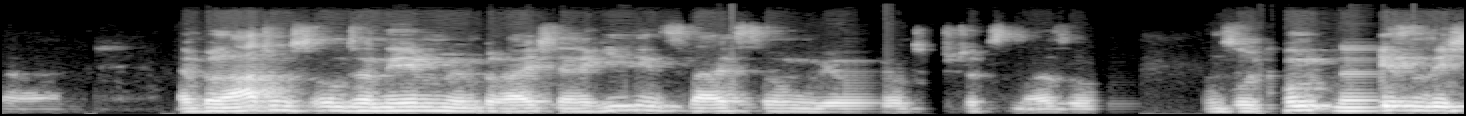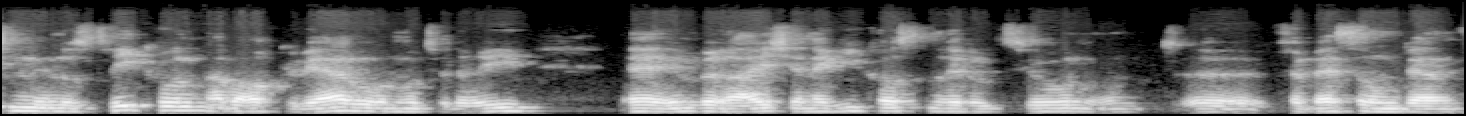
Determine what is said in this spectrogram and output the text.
äh, ein Beratungsunternehmen im Bereich der Energiedienstleistungen. Wir unterstützen also unsere Kunden, Wesentlichen Industriekunden, aber auch Gewerbe und Hotellerie äh, im Bereich Energiekostenreduktion und äh, Verbesserung deren,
